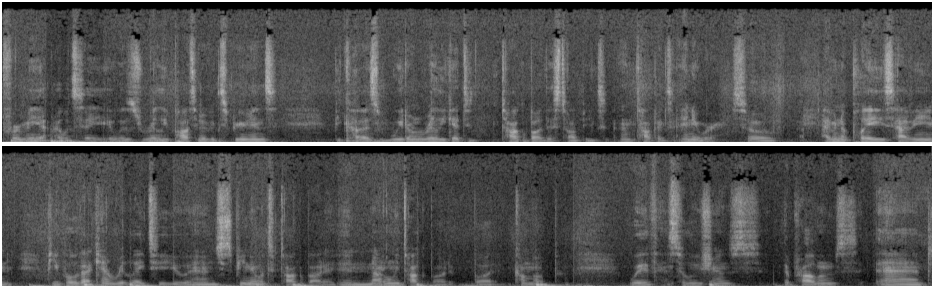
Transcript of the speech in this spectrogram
For me, I would say it was really positive experience because we don't really get to talk about these topics and topics anywhere. So having a place, having people that can relate to you, and just being able to talk about it, and not only talk about it, but come up with solutions, the problems, and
